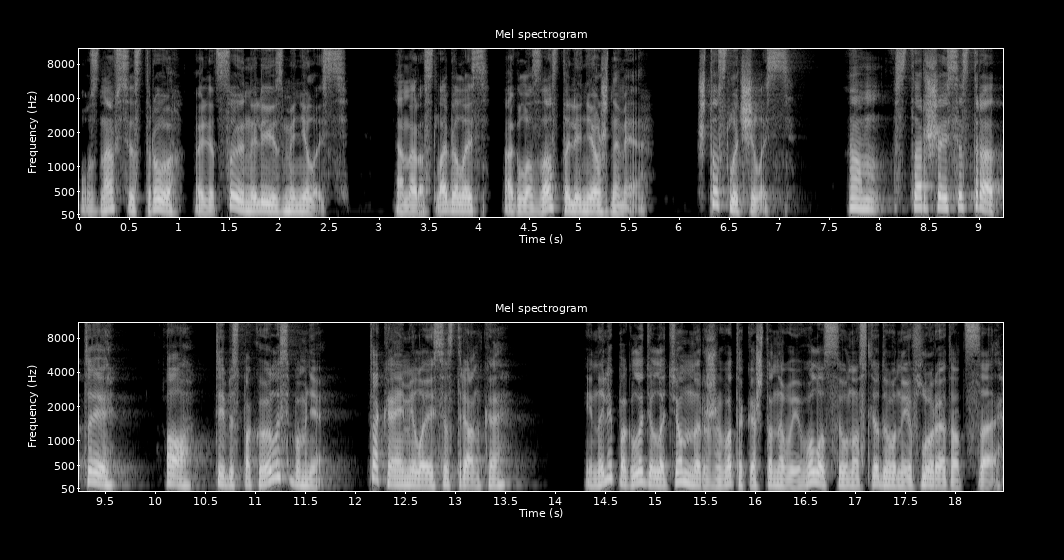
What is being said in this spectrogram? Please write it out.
Узнав сестру, лицо Энели изменилось. Она расслабилась, а глаза стали нежными. «Что случилось?» «Эм, старшая сестра, ты...» «О, ты беспокоилась обо мне? Такая милая сестренка. Инели погладила тёмно-рыжевато-каштановые волосы, унаследованные Флорой от отца.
